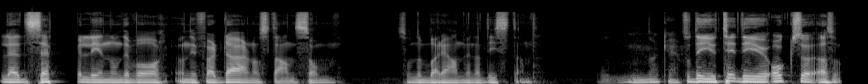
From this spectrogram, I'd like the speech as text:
Led Zeppelin, om det var ungefär där någonstans som, som de började använda disten. Mm, okay. Så det är ju, det är ju också, alltså,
